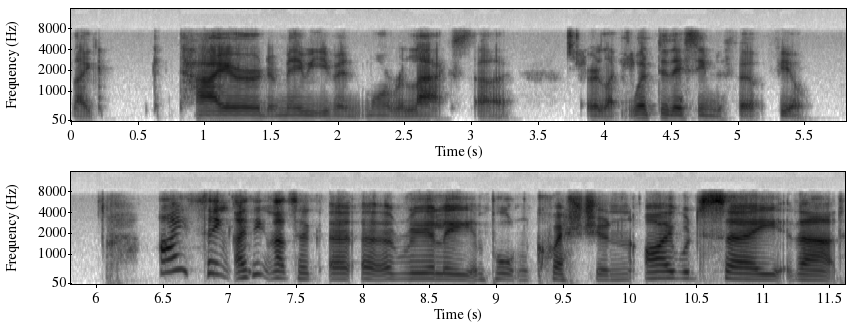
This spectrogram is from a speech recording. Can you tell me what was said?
like tired or maybe even more relaxed. Uh, or like, what do they seem to feel? I think I think that's a, a, a really important question. I would say that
